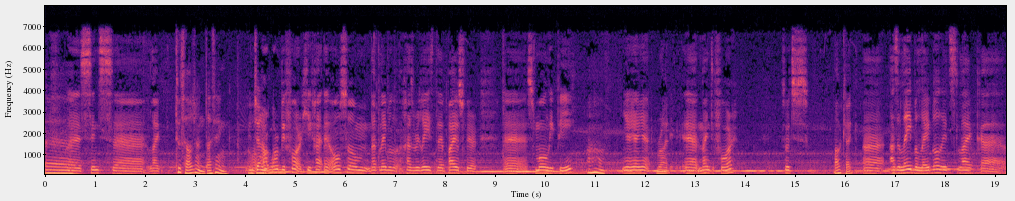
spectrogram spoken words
Uh, Uh, since uh, like 2000, I think. In or, general. or before he ha- uh, also um, that label has released the Biosphere uh, small EP. Ah, Yeah, yeah, yeah. right. Uh, 94. So it's Okay. uh, as a label label it's like uh,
